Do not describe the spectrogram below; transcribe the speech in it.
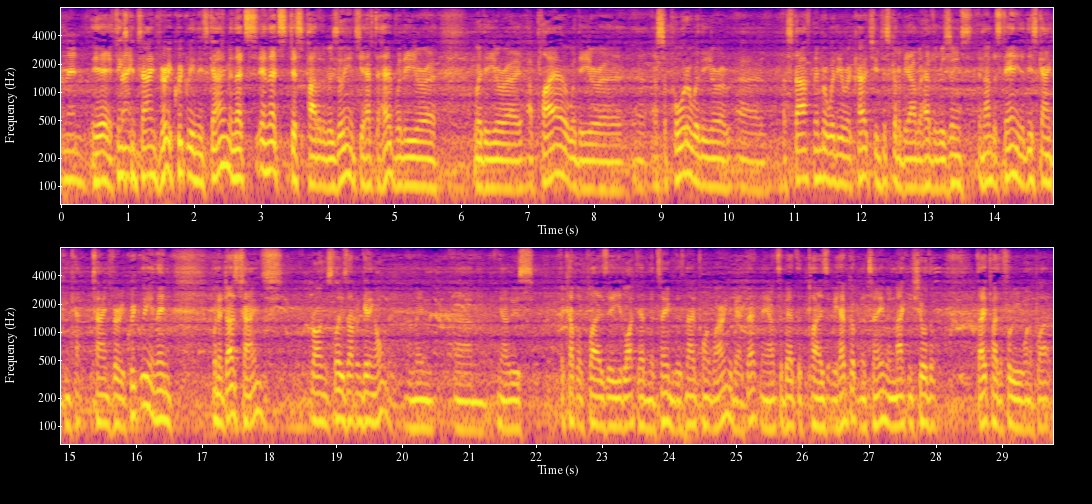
and then Yeah, things bang. can change very quickly in this game, and that's and that's just part of the resilience you have to have. Whether you're a whether you're a, a player, whether you're a, a supporter, whether you're a, a, a staff member, whether you're a coach, you've just got to be able to have the resilience and understanding that this game can change very quickly, and then when it does change, rolling the sleeves up and getting on with it. I mean, um, you know, there's a couple of players there you'd like to have in the team, but there's no point worrying about that now. It's about the players that we have got in the team and making sure that they play the footy we want to play.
